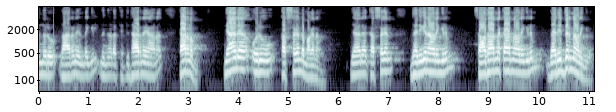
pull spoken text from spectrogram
എന്നൊരു ധാരണയുണ്ടെങ്കിൽ നിങ്ങളുടെ തെറ്റിദ്ധാരണയാണ്. കാരണം ഞാൻ ഒരു കർഷകന്റെ മകനാണ്. ഞാൻ കർഷകൻ ധനികനാണെങ്കിലും സാധാരണക്കാരനാണെങ്കിലും ദരിദ്രനാണെങ്കിലും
